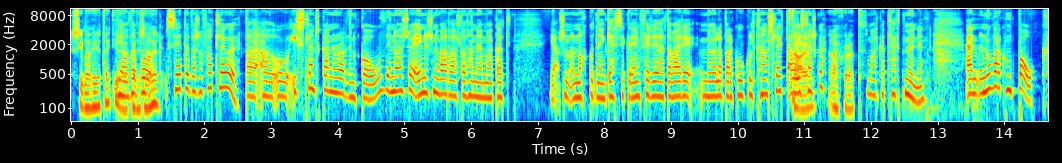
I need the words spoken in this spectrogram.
síma fyrirtæki. Já, það búið setja þetta svo fallega upp að, að, og íslenskan er orðin góð inn á þessu. Einu svona var það alltaf þannig að maður gæti já, svona nokkur neginn gert sig grein fyrir þetta væri mögulega bara Google Translate á já, íslensku. Akkurat. Marga tekt munin. En nú var að koma bók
